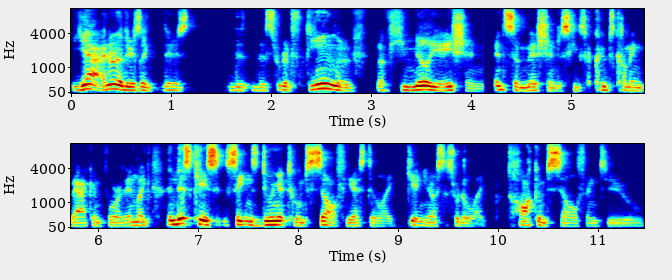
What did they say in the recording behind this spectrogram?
Yeah i don't know there's like there's the, the sort of theme of, of humiliation and submission just keeps, keeps coming back and forth. And like in this case, Satan's doing it to himself. He has to like get, you know, to sort of like talk himself into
